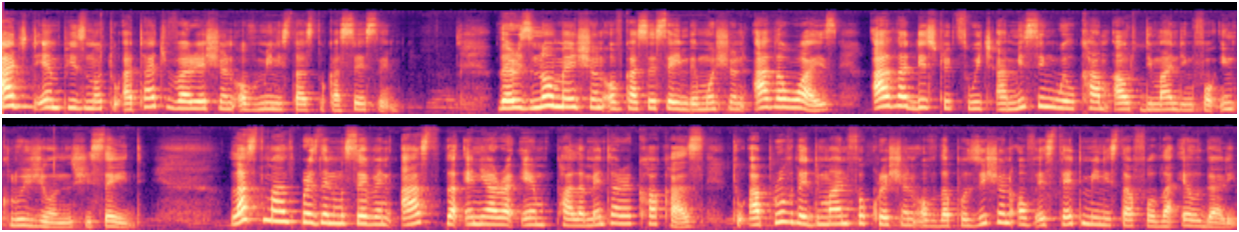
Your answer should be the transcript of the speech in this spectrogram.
urged MPs not to attach variation of ministers to Kasese. There is no mention of Kasese in the motion, otherwise, other districts which are missing will come out demanding for inclusion, she said. Last month, President Museveni asked the NRM Parliamentary Caucus to approve the demand for creation of the position of a state minister for the elderly.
